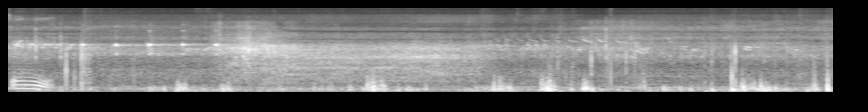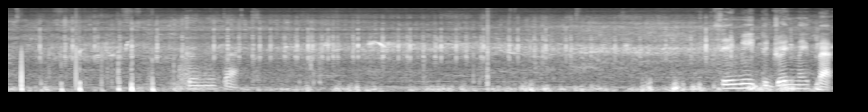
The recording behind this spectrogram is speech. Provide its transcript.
See me. Sammy to join my pack.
